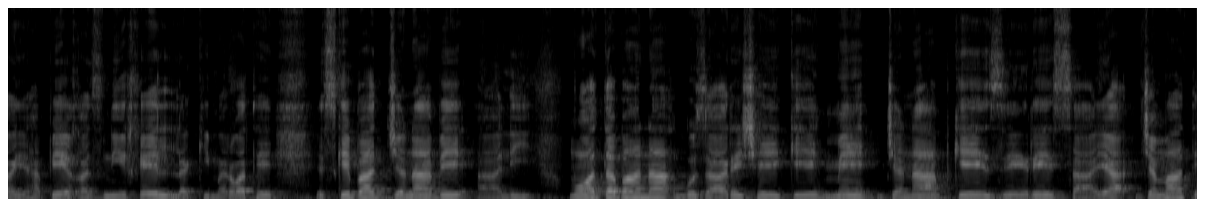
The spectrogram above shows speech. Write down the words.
यहाँ पे गजनी खेल, लकी मरवत है। इसके बाद जनाब आली। मतबाना गुजारिश है कि मैं जनाब के जेर साया, जमात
